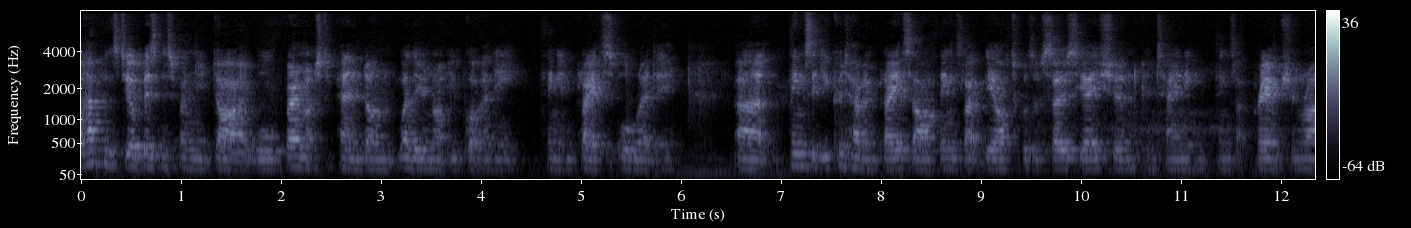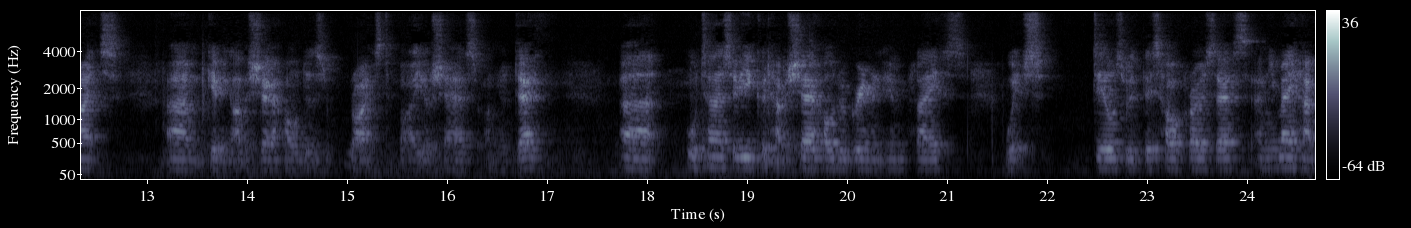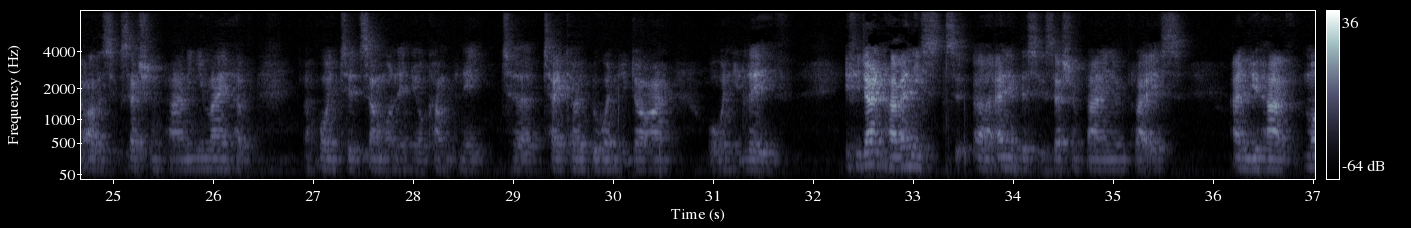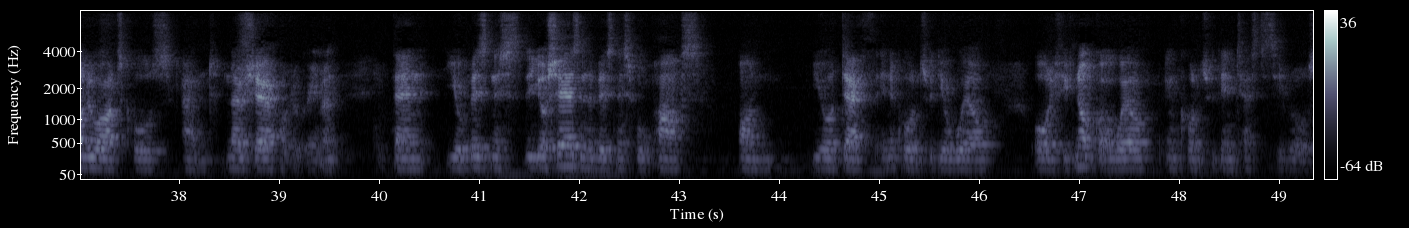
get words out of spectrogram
what happens to your business when you die will very much depend on whether or not you've got anything in place already. Uh, things that you could have in place are things like the Articles of Association containing things like preemption rights, um, giving other shareholders rights to buy your shares on your death. Uh, alternatively, you could have a shareholder agreement in place which deals with this whole process, and you may have other succession planning. You may have appointed someone in your company to take over when you die or when you leave. If you don't have any uh, any of this succession planning in place, and you have model articles and no shareholder agreement, then your business, your shares in the business will pass on your death in accordance with your will, or if you've not got a will, in accordance with the intestacy rules.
